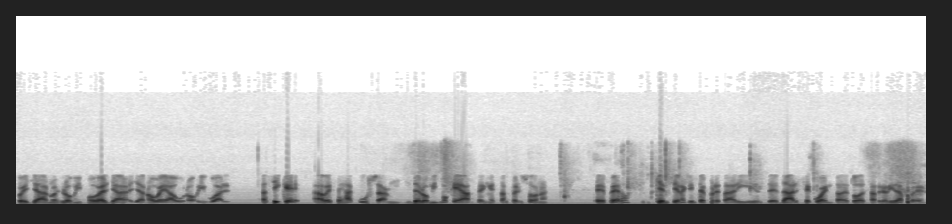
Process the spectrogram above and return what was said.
pues ya no es lo mismo. Ya, ya no ve a uno igual. Así que a veces acusan de lo mismo que hacen estas personas eh, pero quien tiene que interpretar y darse cuenta de toda esa realidad, pues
